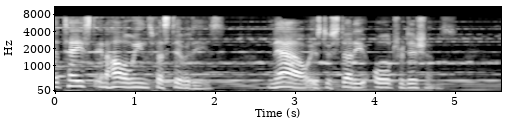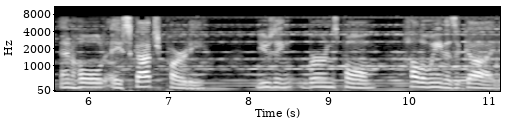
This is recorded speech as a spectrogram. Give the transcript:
The taste in Halloween's festivities now is to study old traditions and hold a Scotch party using Burns' poem Halloween as a guide,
